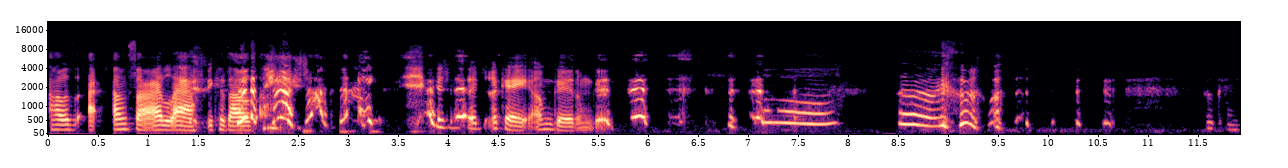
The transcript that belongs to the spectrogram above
I was. I, am sorry. I laughed because I was like, "Okay, I'm good. I'm good." Okay.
